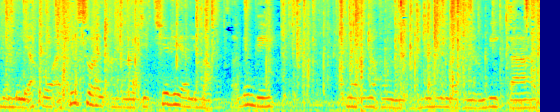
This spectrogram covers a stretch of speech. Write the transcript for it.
Bumili ako as usual ang mga chichirya libangan sa gabi. Meron akong bumili ako ng bikas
